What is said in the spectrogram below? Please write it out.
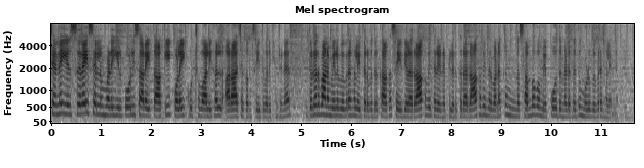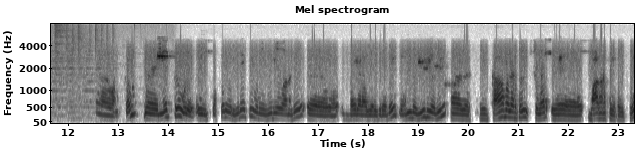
சென்னையில் சிறை செல்லும் வழியில் போலீசாரை தாக்கி கொலை குற்றவாளிகள் அராஜகம் செய்து வருகின்றனர். தொடர்பான மேலும் விவரங்களை தருவதற்காக செய்தியாளர் ராகவேந்தர் இணைப்பில் இருக்கிறார். ராகவேந்தர் வணக்கம். இந்த சம்பவம் எப்போது நடந்தது? முழு விவரங்கள் என்ன? வணக்கம். நேற்று ஒரு தற்போது ஒரு இணையத்தில் ஒரு வீடியோவானது வைரலாக வைரலாகி வருகிறது. அந்த வீடியோவில் காவலர்கள் சிலர் வாகனத்தில் வைத்து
